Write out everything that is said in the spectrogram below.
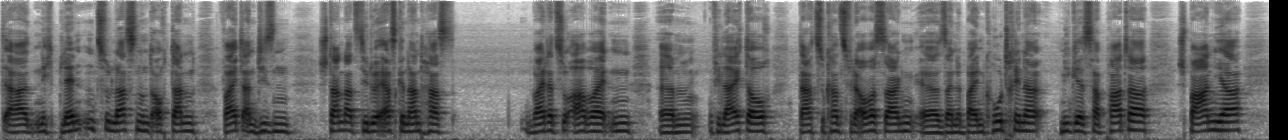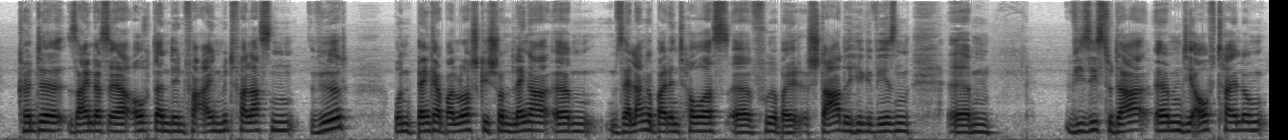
da nicht blenden zu lassen und auch dann weiter an diesen Standards, die du erst genannt hast, weiterzuarbeiten. Ähm, vielleicht auch, dazu kannst du vielleicht auch was sagen, äh, seine beiden Co-Trainer, Miguel Zapata, Spanier, könnte sein, dass er auch dann den Verein mitverlassen wird. Und Benker Baloschki schon länger, ähm, sehr lange bei den Towers, äh, früher bei Stade hier gewesen. Ähm, wie siehst du da ähm, die Aufteilung?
